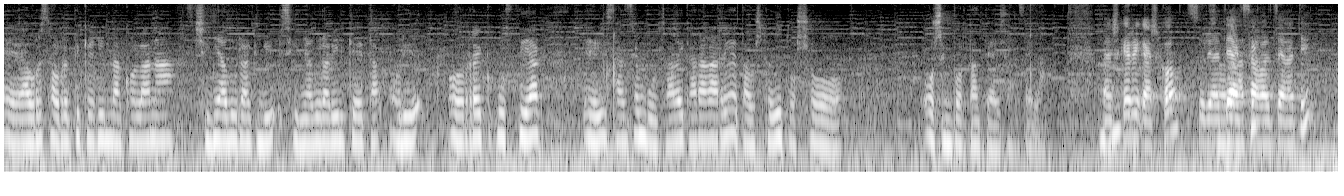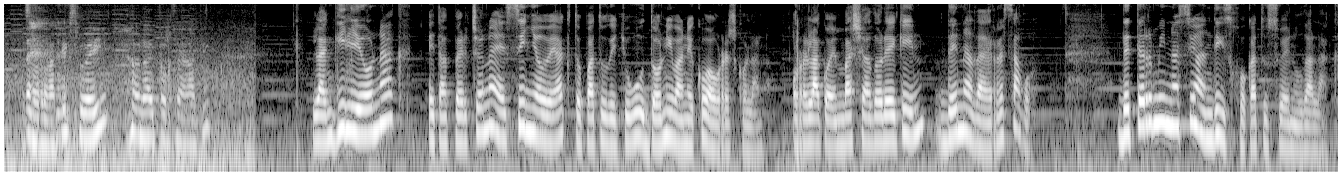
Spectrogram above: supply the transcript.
e, aurrez aurretik egindako lana sinadurak sinadura bilke eta hori horrek guztiak e, izan zen bultzada ikaragarria eta uste dut oso oso importantea izan zela. Ba, eskerrik asko, zure ateak zabaltzeagatik. Zergatik zuei, ona etortzeagatik. Langile onak eta pertsona ezin hobeak topatu ditugu Donibaneko aurreskolan. Horrelako enbaxadoreekin dena da errezago. Determinazio handiz jokatu zuen udalak.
